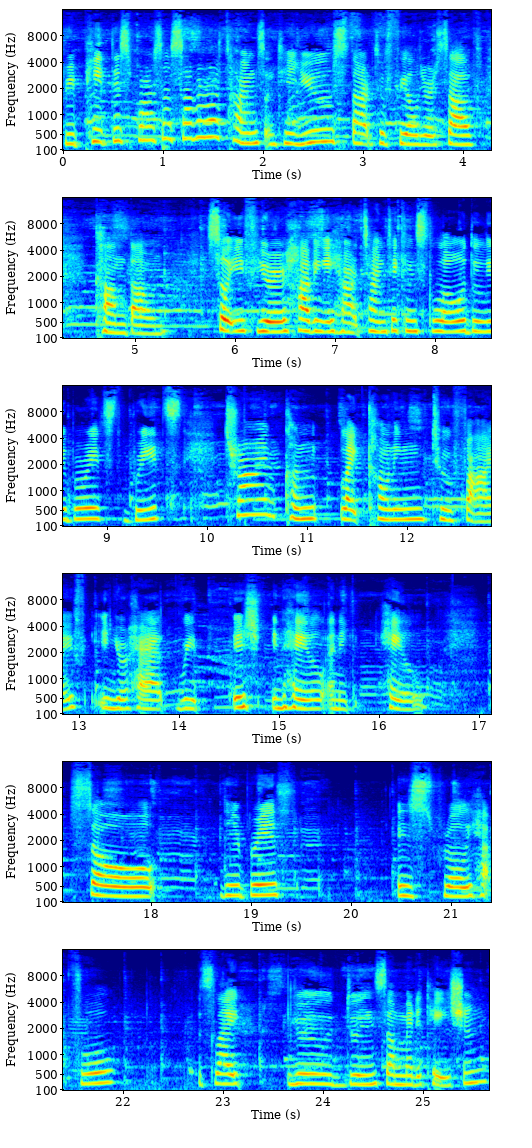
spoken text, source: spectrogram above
Repeat this process several times until you start to feel yourself calm down. So if you're having a hard time taking slow, deliberate breaths, try con- like counting to five in your head with each inhale and exhale. So the breath is really helpful. It's like you doing some meditation.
